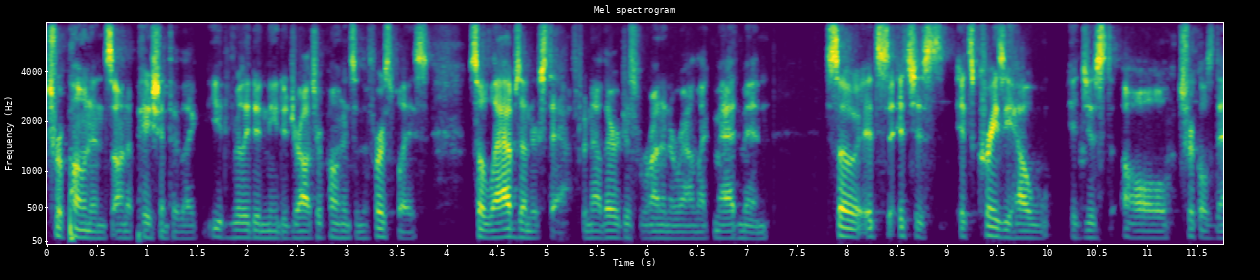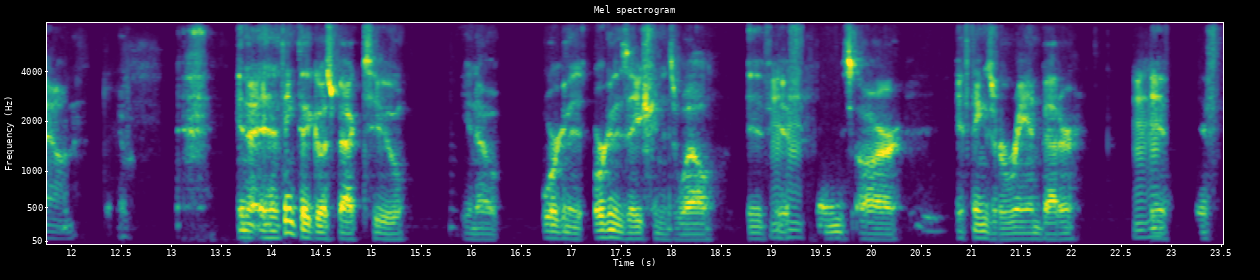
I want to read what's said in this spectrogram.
troponins on a patient. That like you really didn't need to draw troponins in the first place. So labs understaffed but now they're just running around like madmen. So it's it's just it's crazy how it just all trickles down and, I- and I think that goes back to, you know, organi- organization as well. If if things are if things are ran better, Mhm. if if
